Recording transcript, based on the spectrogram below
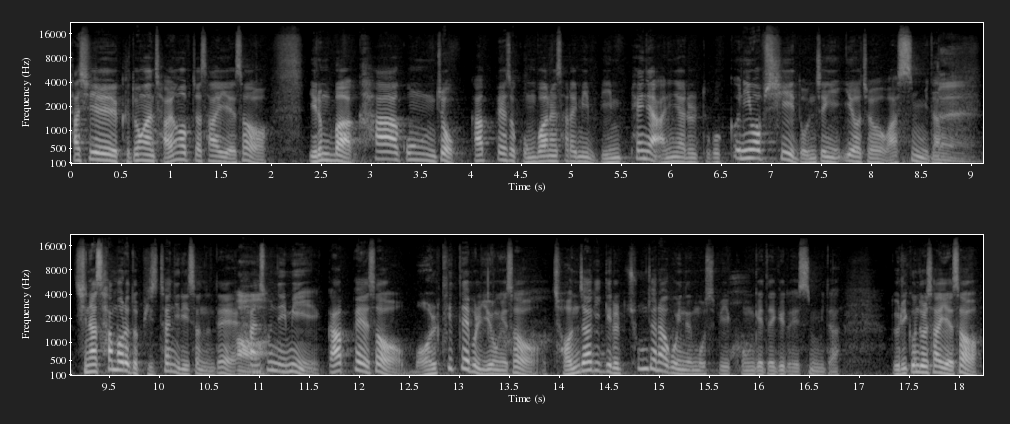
사실 그동안 자영업자 사이에서 이른바 카공족 카페에서 공부하는 사람이 민폐냐 아니냐를 두고 끊임없이 논쟁이 이어져 왔습니다. 네. 지난 3월에도 비슷한 일이 있었는데 어. 한 손님이 카페에서 멀티탭을 이용해서 전자기기를 충전하고 있는 모습이 공개되기도 했습니다. 누리꾼들 사이에서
